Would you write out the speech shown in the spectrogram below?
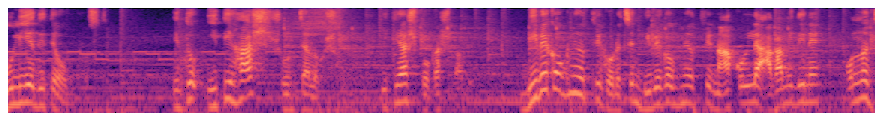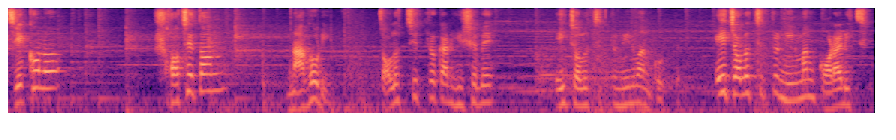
গুলিয়ে দিতে অভ্যস্ত। কিন্তু ইতিহাস সূর্যালোক। ইতিহাস প্রকাশ পাবে। বিবেক অগ্নিহোত্রী করেছেন, বিবেক অগ্নিহোত্রী না করলে আগামী দিনে অন্য যে কোনো সচেতন নাগরিক চলচ্চিত্রকার হিসেবে এই চলচ্চিত্র নির্মাণ করতেন। এই চলচ্চিত্র নির্মাণ করারই ছিল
